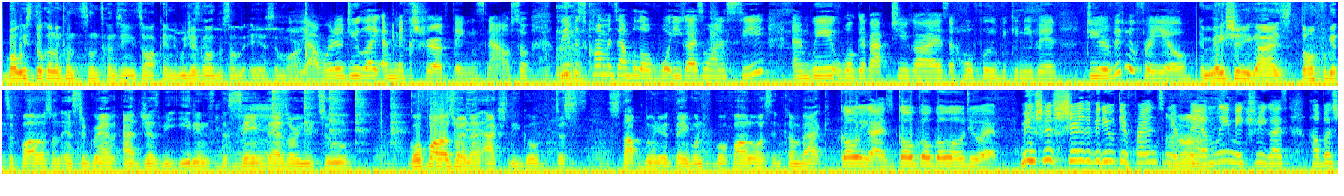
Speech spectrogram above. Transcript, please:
but we're still gonna con- con- continue talking. We're just gonna do some ASMR. Yeah, we're gonna do like a mixture of things now. So leave us a comment down below what you guys want to see, and we will get back to you guys, and hopefully we can even do your video for you. And make sure you guys don't forget to follow us on Instagram at GesBee Eating. It's the same thing as our YouTube. Go follow us right now. Actually, go just stop doing your thing. Go, go follow us and come back. Go, you guys. Go, go, go, go do it. Make sure to share the video with your friends and your Uh-huh. family. Make sure you guys help us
